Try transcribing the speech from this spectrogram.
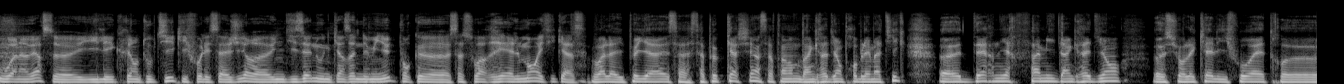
Ou à l'inverse, euh, il est écrit en tout petit qu'il faut laisser agir euh, une dizaine ou une quinzaine de minutes pour que ça soit réellement efficace. Voilà, il peut y a- ça, ça peut cacher un certain nombre d'ingrédients problématiques. Euh, dernière famille d'ingrédients euh, sur lesquels il faut être euh,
